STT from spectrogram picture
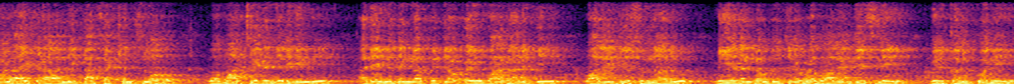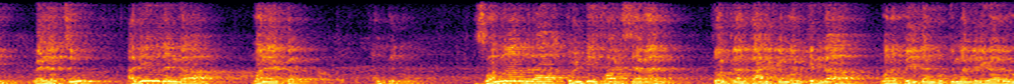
కూడా ఇక్కడ అన్ని సెక్షన్స్లో మార్క్ చేయడం జరిగింది. అదేవిధంగా ప్రతి ఒక్క విభాగానికి వాలంటీర్స్ ఉన్నారు మీ ఏదైనా డౌట్ వచ్చినా కూడా వాలంటీర్స్ని మీరు కనుక్కొని వెళ్ళొచ్చు అదేవిధంగా మన యొక్క Swarnandhra twenty forty seven program కార్యక్రమం కింద మన ప్రీతం ముఖ్యమంత్రి గారు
